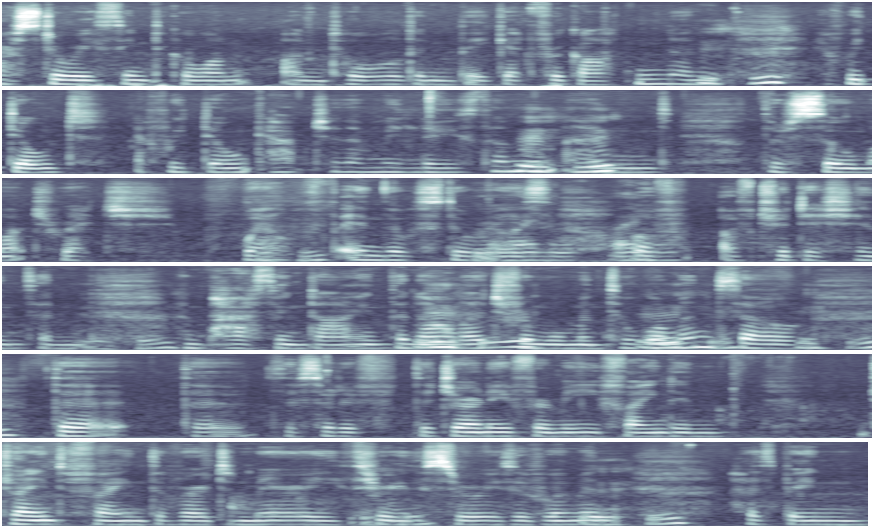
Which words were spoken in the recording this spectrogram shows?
our stories seem to go on untold and they get forgotten and Mhm. if we don't if we don't capture them we lose them Mhm. and there's so much rich wealth Mhm. in those No, I stories know, I know. of, of traditions and, Mhm. and passing down the knowledge from woman to woman so the the the sort of the journey for me finding trying to find the Virgin Mary through the Mhm. stories of women Mhm. has been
